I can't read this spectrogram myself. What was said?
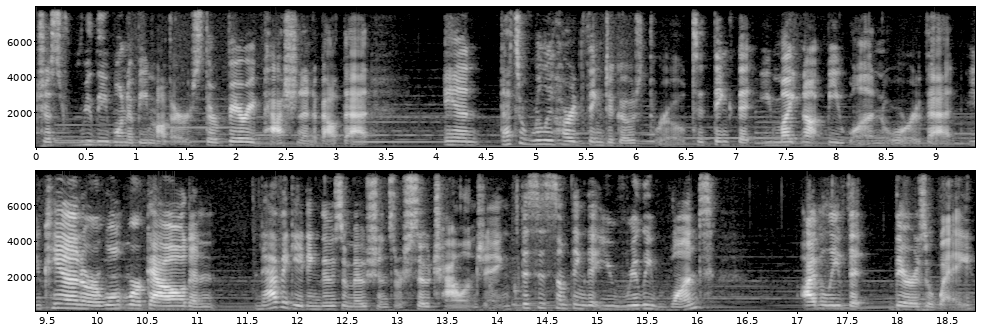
just really want to be mothers. They're very passionate about that. And that's a really hard thing to go through, to think that you might not be one or that you can or it won't work out and navigating those emotions are so challenging. If this is something that you really want, I believe that there is a way.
